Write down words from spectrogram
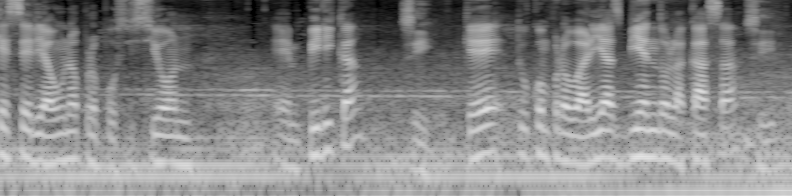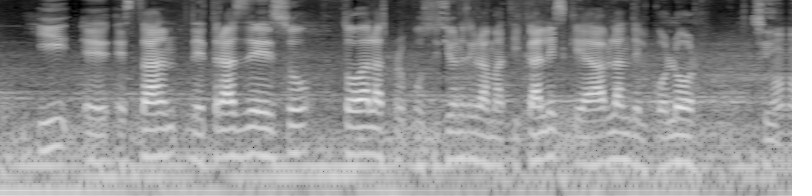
que sería una proposición empírica. Sí. Que tú comprobarías viendo la casa. Sí y eh, están detrás de eso todas las proposiciones gramaticales que hablan del color, sí. ¿no?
